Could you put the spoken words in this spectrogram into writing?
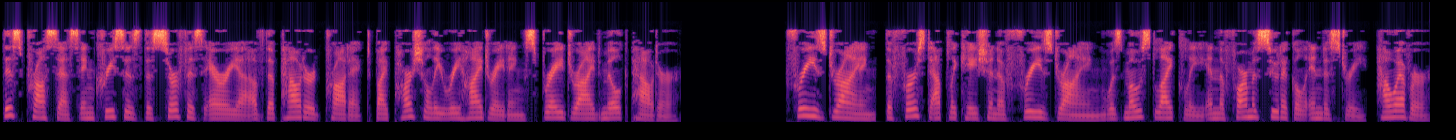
This process increases the surface area of the powdered product by partially rehydrating spray-dried milk powder. Freeze drying – The first application of freeze drying was most likely in the pharmaceutical industry, however,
